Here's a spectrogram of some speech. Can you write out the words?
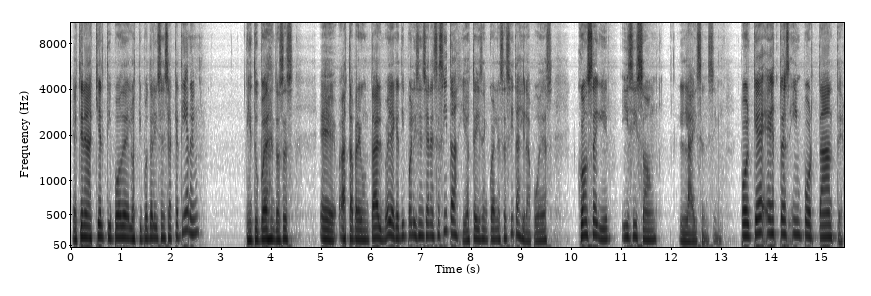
Ellos tienen aquí el tipo de, los tipos de licencias que tienen y tú puedes entonces eh, hasta preguntar, oye, ¿qué tipo de licencia necesitas? Y ellos te dicen cuál necesitas y la puedes conseguir y si son licensing. ¿Por qué esto es importante?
